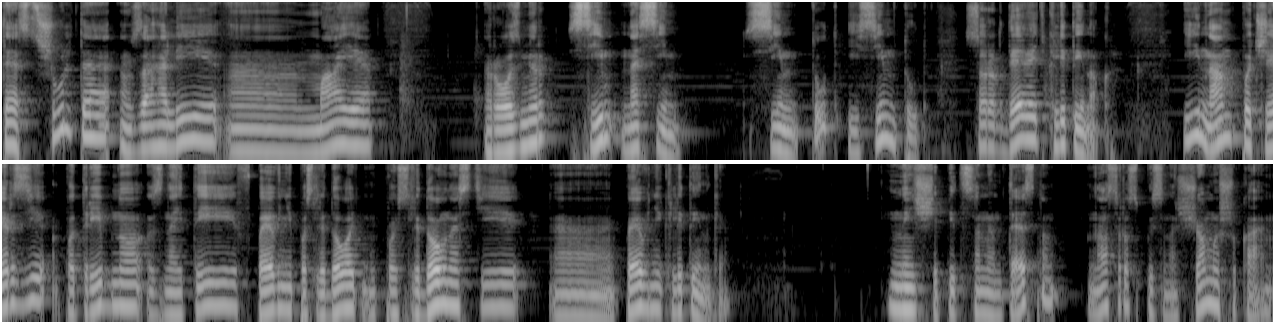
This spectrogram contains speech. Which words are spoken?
Тест Шульте взагалі е, має розмір 7 на 7. 7 тут і 7 тут. 49 клітинок. І нам по черзі потрібно знайти в певній послідов... послідовності е, певні клітинки. Нижче під самим тестом у нас розписано, що ми шукаємо.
